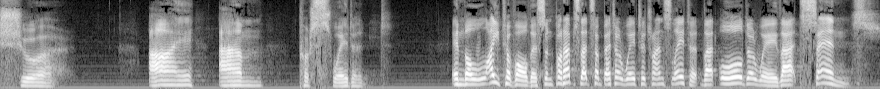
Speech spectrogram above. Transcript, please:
sure. I am persuaded. In the light of all this, and perhaps that's a better way to translate it, that older way, that sense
